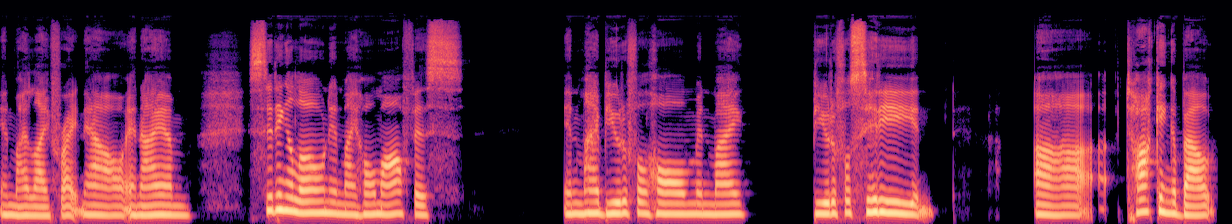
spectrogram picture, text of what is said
in my life right now. And I am sitting alone in my home office, in my beautiful home, in my beautiful city, and uh, talking about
